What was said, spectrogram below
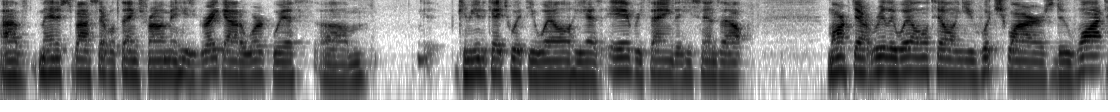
I've managed to buy several things from him. and He's a great guy to work with, um, communicates with you well. He has everything that he sends out marked out really well, telling you which wires do what,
